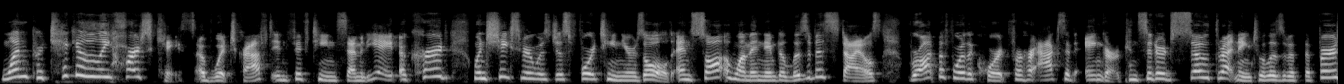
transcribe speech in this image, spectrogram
One particularly harsh case of witchcraft in 1578 occurred when Shakespeare was just 14 years old and saw a woman named Elizabeth Styles brought before the court for her acts of anger, considered so threatening to Elizabeth I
